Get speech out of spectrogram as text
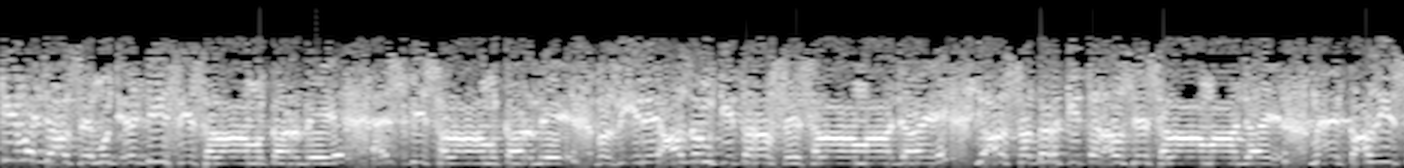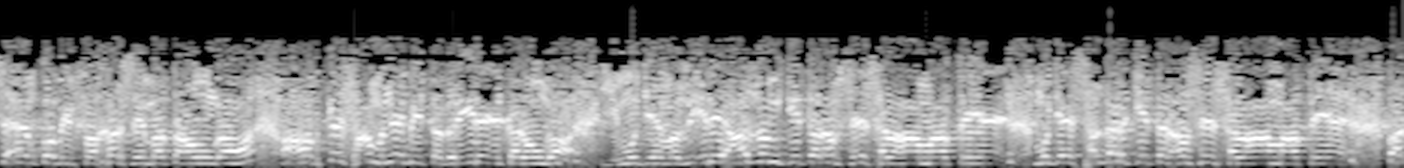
کی وجہ سے مجھے ڈی سی سلام کر دے، ایس پی سلام کر دے، وزیر اعظم کی طرف سے سلام آ جائے یا صدر کی طرف سے سلام آ جائے۔ میں قاضی صاحب کو بھی فخر سے بتاؤں گا، آپ کے سامنے بھی تقریریں کروں گا۔ مجھے وزیر اعظم کی طرف سے سلام آتے ہیں، مجھے صدر کی طرف سے سلام آتے ہیں۔ پر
